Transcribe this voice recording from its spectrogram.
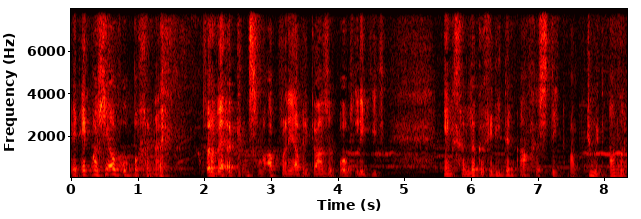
het ek myself ook begin verwerkings maak van die Afrikaanse volksliedjies. En gelukkig het die ding aangesteek, want toe het ander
